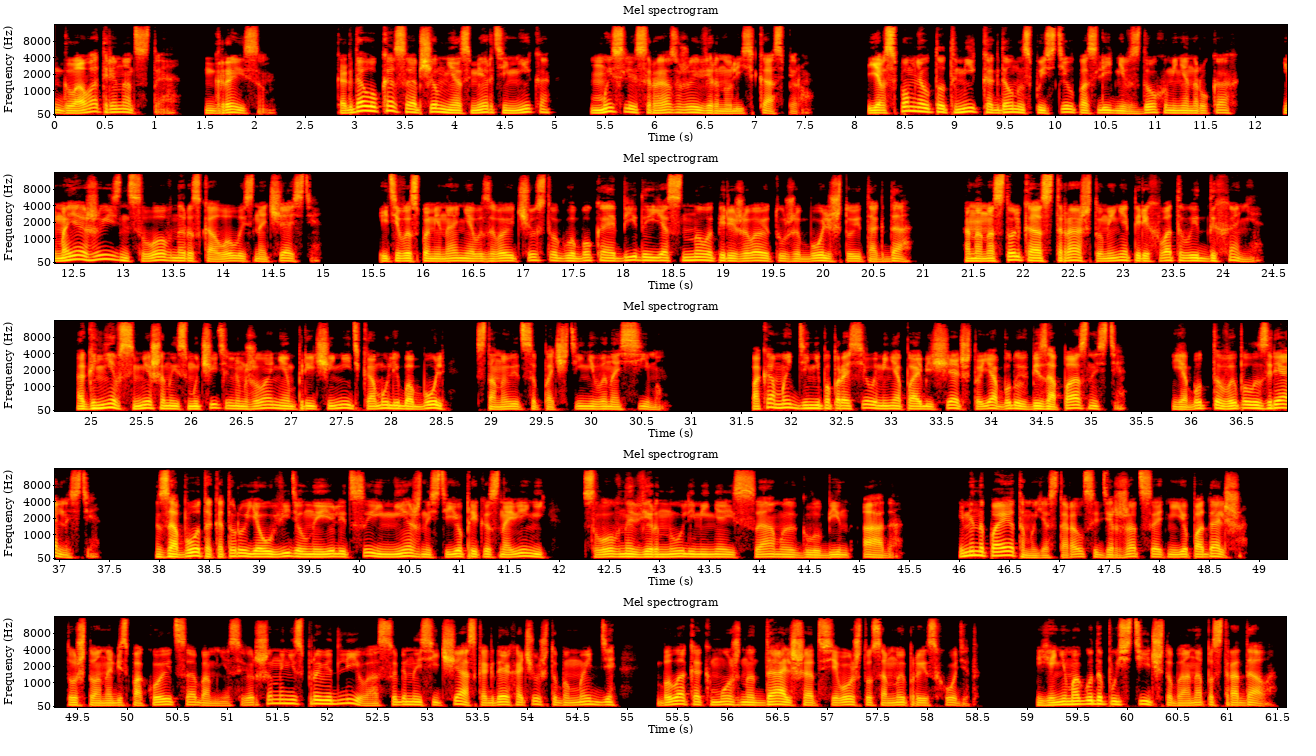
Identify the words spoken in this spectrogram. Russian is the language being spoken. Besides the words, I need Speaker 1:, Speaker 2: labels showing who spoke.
Speaker 1: Глава 13. Грейсон. Когда Лука сообщил мне о смерти Ника, мысли сразу же вернулись к Касперу. Я вспомнил тот миг, когда он испустил последний вздох у меня на руках, и моя жизнь словно раскололась на части. Эти воспоминания вызывают чувство глубокой обиды, и я снова переживаю ту же боль, что и тогда. Она настолько остра, что у меня перехватывает дыхание. А гнев, смешанный с мучительным желанием причинить кому-либо боль, становится почти невыносимым. Пока Мэдди не попросила меня пообещать, что я буду в безопасности, я будто выпал из реальности. Забота, которую я увидел на ее лице, и нежность ее прикосновений словно вернули меня из самых глубин ада. Именно поэтому я старался держаться от нее подальше. То, что она беспокоится обо мне, совершенно несправедливо, особенно сейчас, когда я хочу, чтобы Мэдди была как можно дальше от всего, что со мной происходит. Я не могу допустить, чтобы она пострадала.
